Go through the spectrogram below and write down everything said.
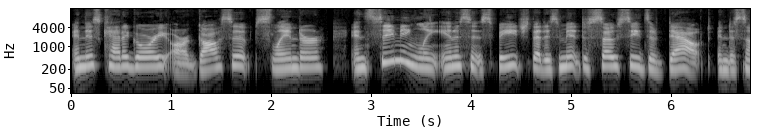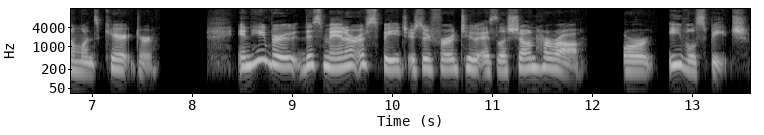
In this category are gossip, slander, and seemingly innocent speech that is meant to sow seeds of doubt into someone's character. In Hebrew, this manner of speech is referred to as lashon hara, or evil speech.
